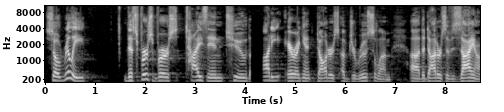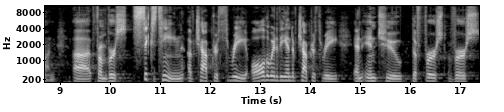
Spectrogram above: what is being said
So really, this first verse ties into the haughty, arrogant daughters of Jerusalem, uh, the daughters of Zion. Uh, from verse 16 of chapter 3 all the way to the end of chapter 3 and into the first verse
